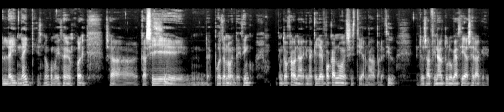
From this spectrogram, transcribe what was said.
late 90s, ¿no? Como dicen por ahí. O sea, casi después del 95. Entonces, claro, en aquella época no existía nada parecido. Entonces, al final tú lo que hacías era que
